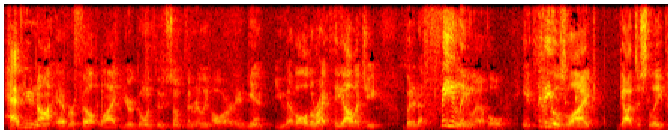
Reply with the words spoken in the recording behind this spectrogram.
Have you not ever felt like you're going through something really hard? And again, you have all the right theology, but at a feeling level, it feels like God's asleep.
